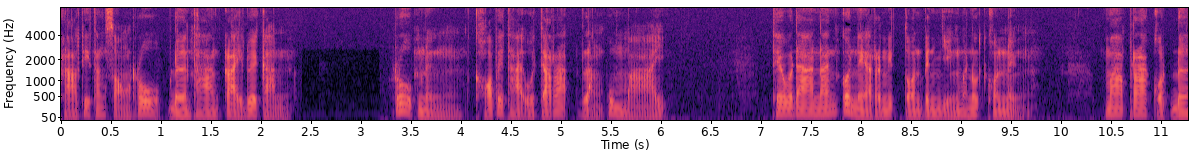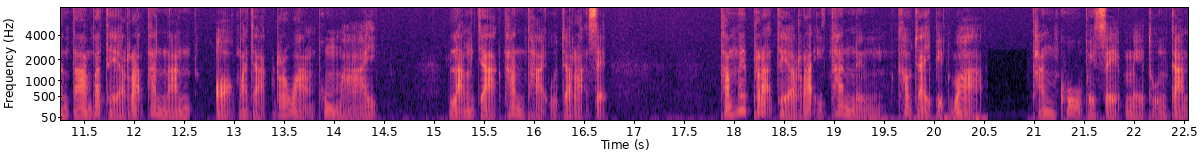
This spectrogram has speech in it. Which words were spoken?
คราวที่ทั้งสองรูปเดินทางไกลด้วยกัน รูปหนึ่งขอไปถ่ายอุจจาระหลังพุ่มไม้เทวดานั้นก็เนรมิตตนเป็นหญิงมนุษย์คนหนึ่ง มาปรากฏเดินตามพระเถระท่านนั้นออกมาจากระหว่างพุ่มไม้ หลังจากท่านถ่ายอุจจาระเสร็จทำให้พระเถระอีกท่านหนึ่งเข้าใจผิดว่า ทั้งคู่ไปเสพเมถุนกัน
